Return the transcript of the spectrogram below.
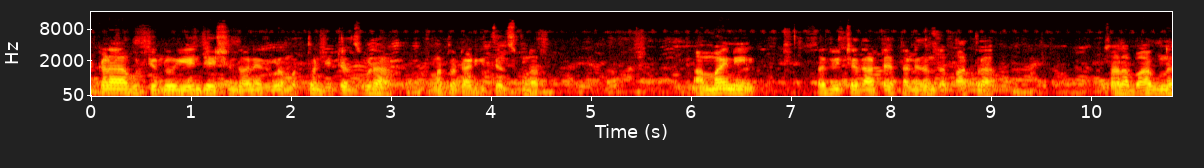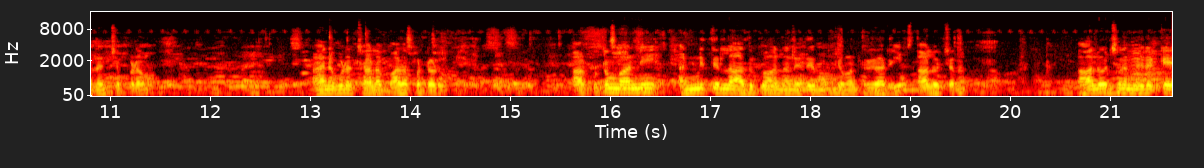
ఎక్కడ పుట్టిండ్రు ఏం చేసిండ్రు అనేది కూడా మొత్తం డీటెయిల్స్ కూడా మాతో అడిగి తెలుసుకున్నారు. అమ్మాయిని చదివించే దాంట్లో తల్లిదండ్రుల పాత్ర చాలా బాగున్నదని చెప్పడం ఆయన కూడా చాలా బాధపడ్డాడు. ఆ కుటుంబాన్ని అన్ని తీర్లా ఆదుకోవాలనేదే ముఖ్యమంత్రి గారి ఆలోచన. ఆలోచన మేరకే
